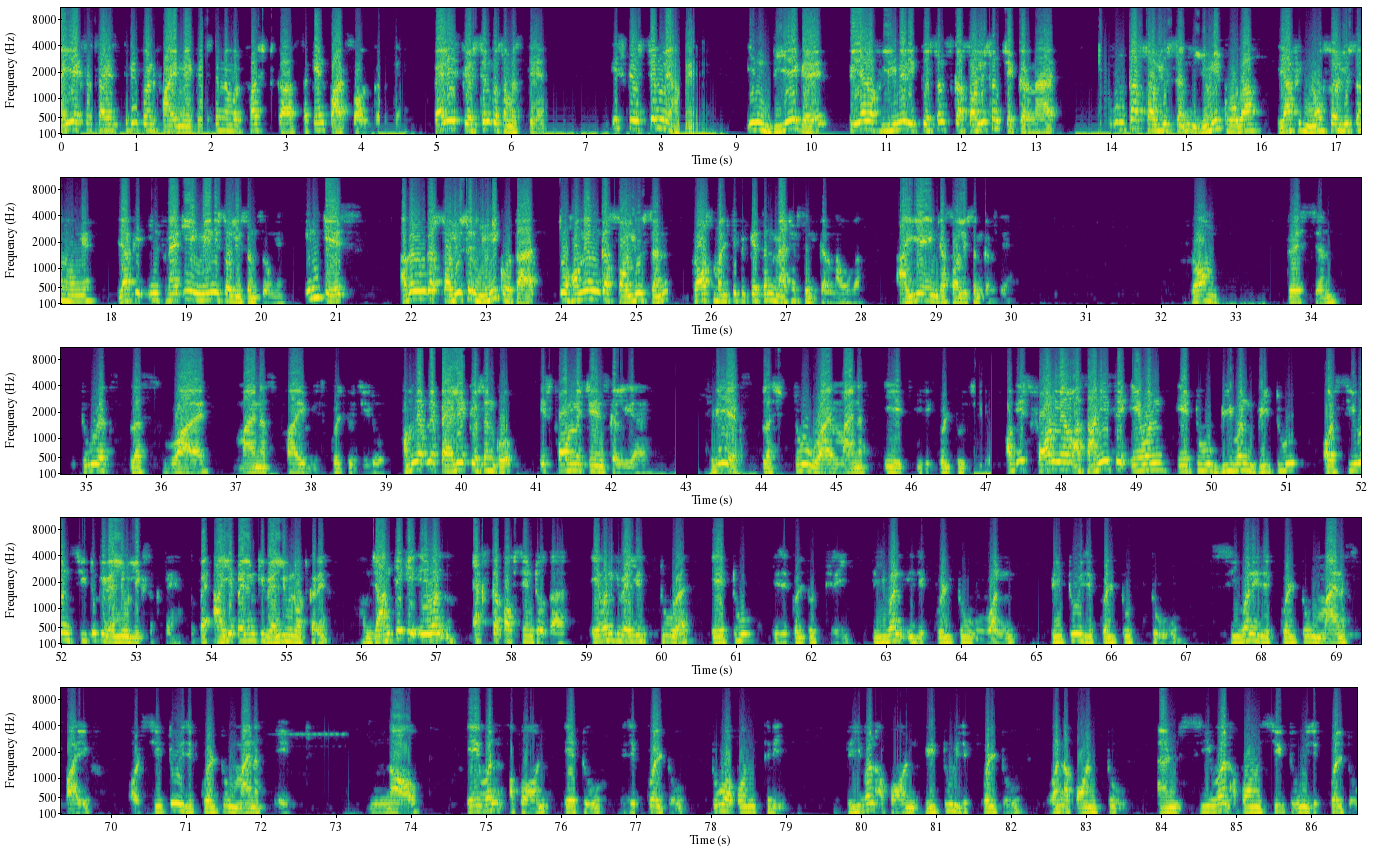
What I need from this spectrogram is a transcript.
आइए एक्सरसाइज 3.5 में question number first का सेकेंड पार्ट सॉल्व करते हैं। पहले इस क्वेश्चन को समझते हैं। इस क्वेश्चन में हमें इन दिए गए पेयर ऑफ़ लीनियर इक्वेशंस का सॉल्यूशन चेक करना है कि उनका सॉल्यूशन यूनिक होगा या फिर नो सॉल्यूशन होंगे या फिर इन्फिनेटली मेनी सॉल्यूशंस होंगे। इन केस अगर उनका सॉल्यूशन यूनिक होता है तो हमें उनका सॉल्यूशन क्रॉस मल्टीप्लीकेशन मेथड से निकलना होगा। आइए इनका सॉल्यूशन करते हैं। From question two x plus y minus five equal to zero हमने अपने पहले क्वेश्चन को इस फॉर्म में चेंज कर लिया है। Three x plus two y minus eight is equal to zero अब इस फॉर्म में हम आसानी से a one a two b one b two और सी वन सी टू की वैल्यू लिख सकते हैं। तो आइए पहले इनकी वैल्यू नोट करें। हम जानते हैं कि ए वन एक्स का कॉफिशियंट होता है। ए वन की वैल्यू टू है। A two is equal to three b one is equal to one b two is equal to two c one is equal to minus five और c two is equal to minus eight now a one upon a two is equal to two upon three b one upon b two is equal to one upon two and C1 upon C2 is equal to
